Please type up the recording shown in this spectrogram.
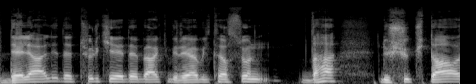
Delali de Türkiye'de belki bir rehabilitasyon daha düşük, daha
